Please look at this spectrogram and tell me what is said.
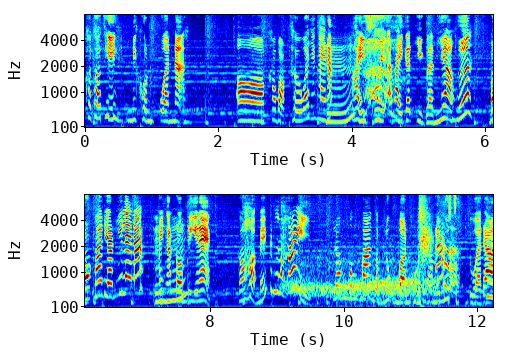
ขอโทษที มีคนกวนน่ะเออเขาบอกเธอว่ายังไงนะไปคุยอะไรกันอีกล่ะเนี่ยเฮ้ยบอกมาเดี๋ยวนี้เลยนะ ไม่งั้นโดนตีแน่ก็ไม่เป็นไรเริ่มบ้างๆกับลูกบอลคงจะทำให้รู้สึกตัวได้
